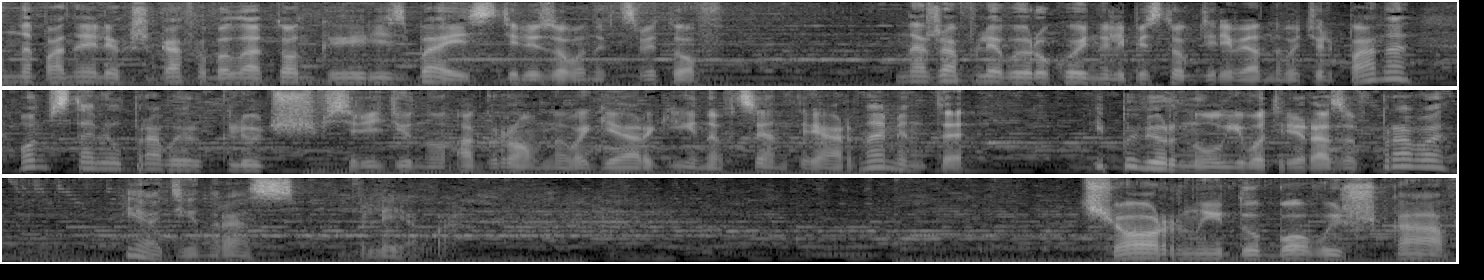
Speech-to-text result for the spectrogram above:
На панелях шкафа была тонкая резьба из стилизованных цветов. Нажав левой рукой на лепесток деревянного тюльпана, он вставил правый ключ в середину огромного георгина в центре орнамента и повернул его три раза вправо и один раз влево. Черный дубовый шкаф,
